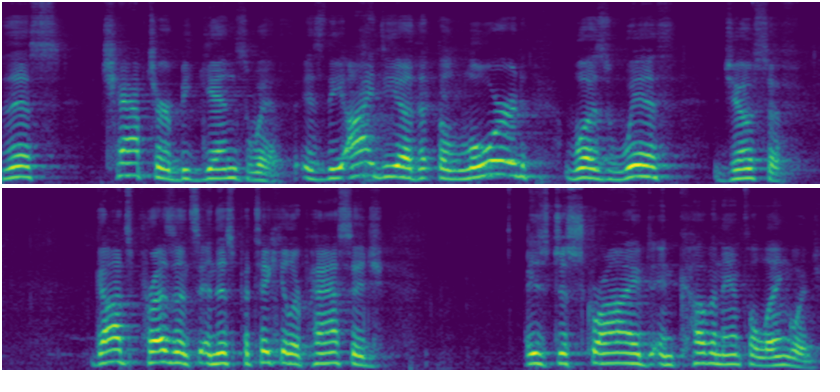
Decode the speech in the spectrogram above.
this chapter begins with is the idea that the Lord was with Joseph. God's presence in this particular passage is described in covenantal language.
